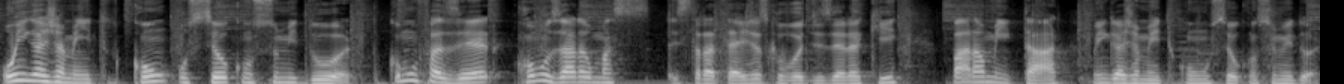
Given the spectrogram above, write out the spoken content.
o engajamento com o seu consumidor. Como fazer, como usar algumas estratégias que eu vou dizer aqui para aumentar o engajamento com o seu consumidor.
